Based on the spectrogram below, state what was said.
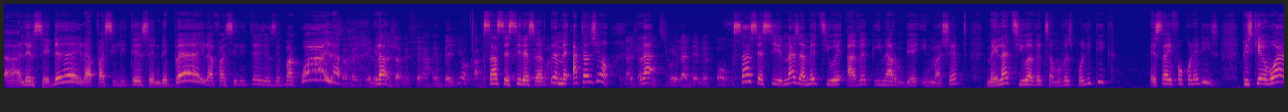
euh, l'RCD, il a facilité CNDP, il a facilité je ne sais pas quoi. Il a, il jamais fait la rébellion quand même. ça, c'est sûr et certain. Mais attention, Il n'a jamais tué, il a des ça c'est sûr. Il n'a jamais tué avec une arme bien, une machette, mais il a tué avec sa mauvaise politique. Et ça, il faut qu'on le dise. Puisque voir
